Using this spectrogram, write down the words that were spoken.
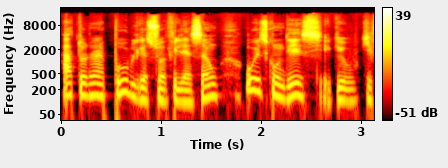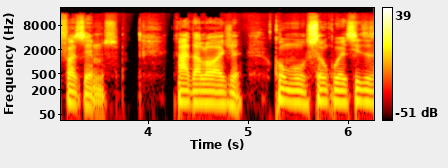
a tornar pública sua filiação ou escondesse o que fazemos. Cada loja, como são conhecidas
